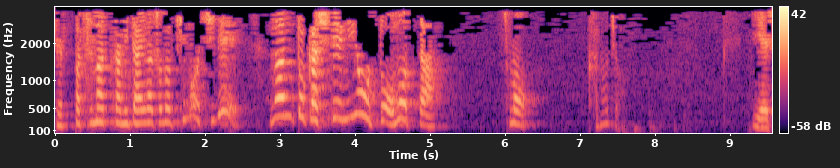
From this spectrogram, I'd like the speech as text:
切羽詰まったみたいなその気持ちで、何とかしてみようと思った、その彼女。イエス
